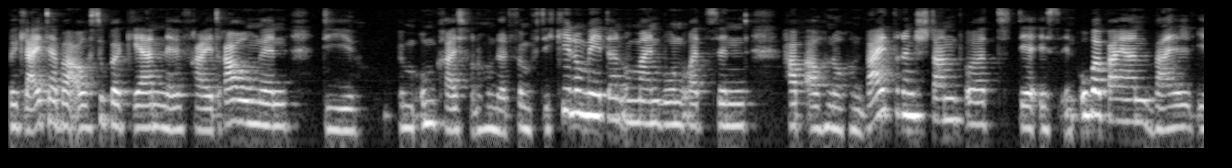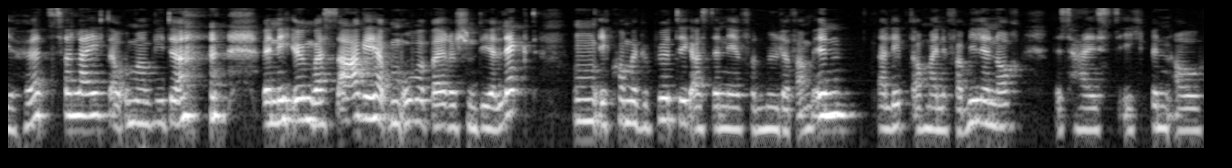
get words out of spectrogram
begleite aber auch super gerne freie Trauungen, die im Umkreis von 150 Kilometern um meinen Wohnort sind. Habe auch noch einen weiteren Standort, der ist in Oberbayern, weil ihr hört es vielleicht auch immer wieder, wenn ich irgendwas sage, ich habe einen oberbayerischen Dialekt. Hm, ich komme gebürtig aus der Nähe von Mühldorf am Inn. Da lebt auch meine Familie noch. Das heißt, ich bin auch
